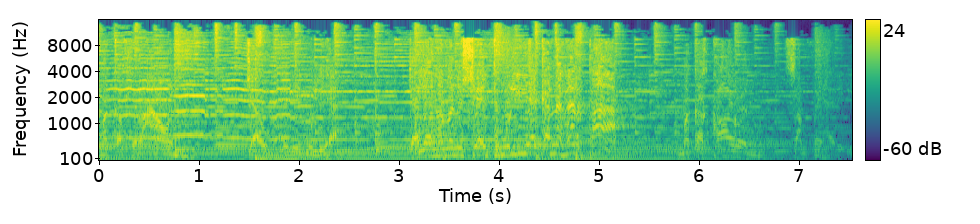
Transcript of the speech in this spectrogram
maka Fir'aun jauh lebih mulia. Kalaulah manusia itu mulia karena harta, maka Qarun sampai hari ini.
